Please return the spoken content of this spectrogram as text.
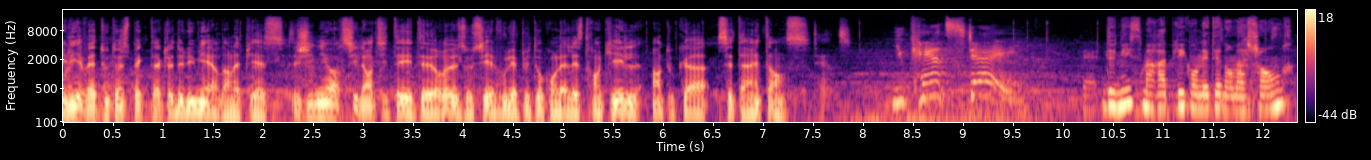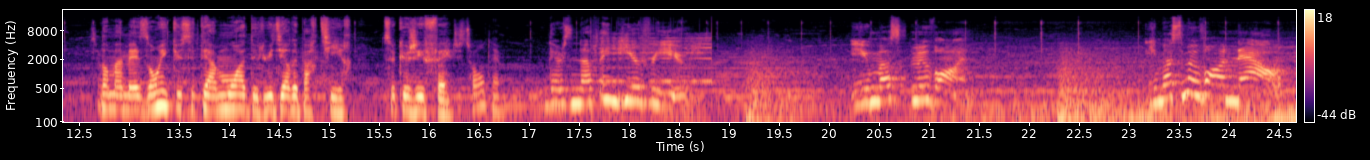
Il y avait tout un spectacle de lumière dans la pièce. J'ignore si l'entité était heureuse ou si elle voulait plutôt qu'on la laisse tranquille. En tout cas, c'était intense. You can't stay. Denis m'a rappelé qu'on était dans ma chambre, dans ma maison, et que c'était à moi de lui dire de partir. Ce que j'ai fait. There's nothing here for you. You must move on. You must move on now.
